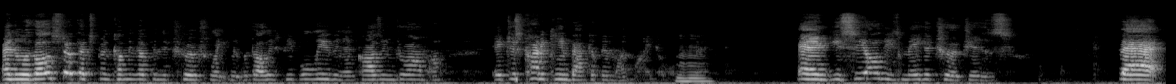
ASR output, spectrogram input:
And with all the stuff that's been coming up in the church lately, with all these people leaving and causing drama, it just kind of came back up in my mind a little Mm-hmm. bit. And you see all these mega churches that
